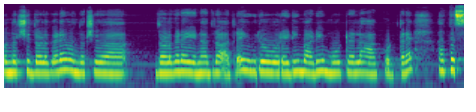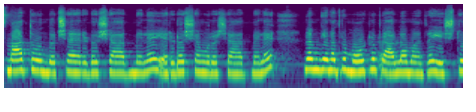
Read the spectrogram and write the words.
ಒಂದು ವರ್ಷದೊಳಗಡೆ ಒಂದು ವರ್ಷದೊಳಗಡೆ ಏನಾದರೂ ಆದರೆ ಇವರು ರೆಡಿ ಮಾಡಿ ಮೋಟ್ರೆಲ್ಲ ಹಾಕ್ಕೊಡ್ತಾರೆ ಅಕಸ್ಮಾತ್ ಒಂದು ವರ್ಷ, ಎರಡು ವರ್ಷ ಆದಮೇಲೆ, ಎರಡು ವರ್ಷ, ಮೂರು ವರ್ಷ ಆದಮೇಲೆ ನಮಗೇನಾದರೂ ಮೋಟ್ರು ಪ್ರಾಬ್ಲಮ್ ಆದರೆ ಎಷ್ಟು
